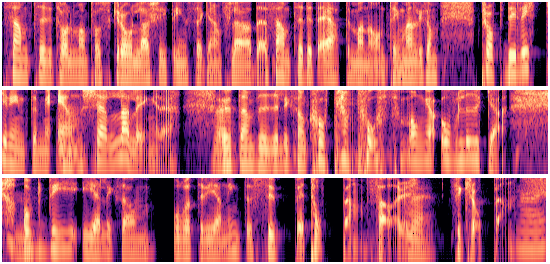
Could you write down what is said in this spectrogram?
samtidigt håller man på och scrollar sitt Instagramflöde, samtidigt äter man någonting, man liksom, propp, det räcker inte med en källa längre, Nej. utan vi liksom kopplar på så många olika. Och det är liksom, återigen, inte supertoppen för, Nej. för kroppen. Nej.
